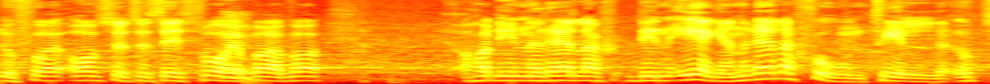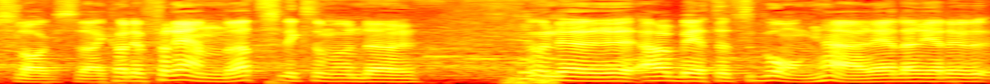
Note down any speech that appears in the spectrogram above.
då får jag avslutningsvis fråga mm. bara, vad, har din, din egen relation till uppslagsverk, har det förändrats liksom under, under arbetets gång här eller är, det,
